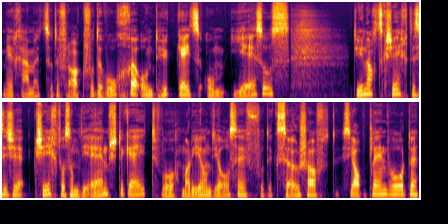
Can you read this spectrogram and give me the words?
wir kommen zu der Frage der Woche. Und heute geht es um Jesus. Die Weihnachtsgeschichte, das ist eine Geschichte, es um die Ärmsten geht, wo Maria und Josef von der Gesellschaft sind abgelehnt wurden.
